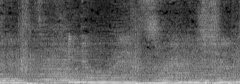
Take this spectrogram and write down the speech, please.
voices in your expression.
